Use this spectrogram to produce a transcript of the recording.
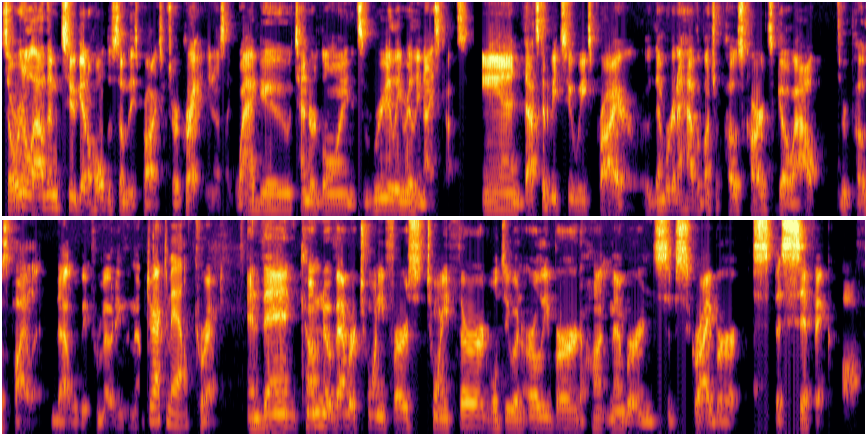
So we're going to allow them to get a hold of some of these products which are great. You know, it's like wagyu, tenderloin, it's some really really nice cuts. And that's going to be 2 weeks prior. Then we're going to have a bunch of postcards go out through Postpilot that will be promoting the member. Direct mail. Correct. And then come November 21st, 23rd, we'll do an early bird, hunt member, and subscriber specific offer.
